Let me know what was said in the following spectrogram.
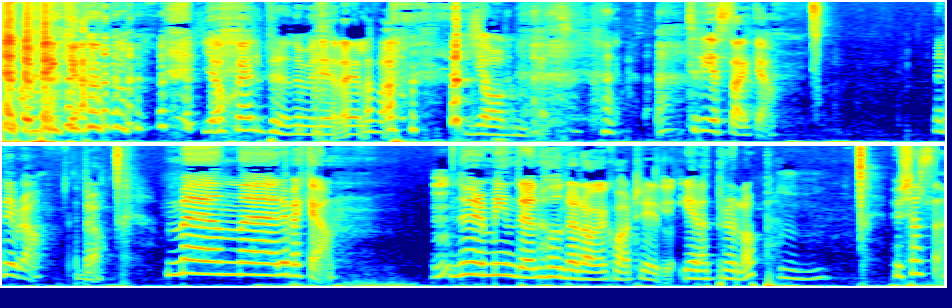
Rebecka. Jag själv prenumererar i alla fall. Jag med. Tre starka. Men det är bra. Bra. Men eh, Rebecka. Mm. Nu är det mindre än 100 dagar kvar till ert bröllop. Mm. Hur känns det?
